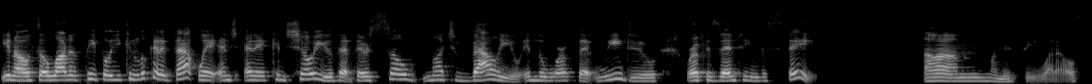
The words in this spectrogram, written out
you know, so a lot of people, you can look at it that way and, and it can show you that there's so much value in the work that we do representing the state. Um, let me see what else.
